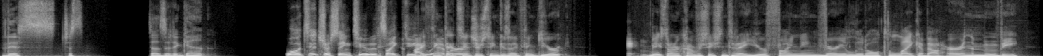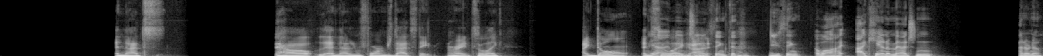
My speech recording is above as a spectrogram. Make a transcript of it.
this just does it again. Well, it's interesting too. It's like, do you I think ever? that's interesting because I think you're, based on our conversation today, you're finding very little to like about her in the movie. And that's how, and that informs that statement, right? So, like, I don't. And yeah, so, I like, mean, do you I- think that you think? Well, I, I can't imagine. I don't know.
